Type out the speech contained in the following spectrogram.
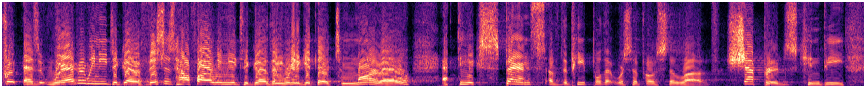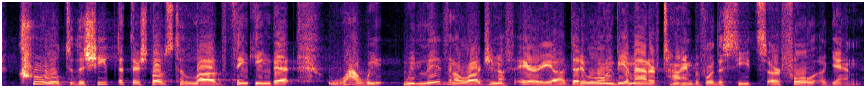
quick as wherever we need to go. If this is how far we need to go, then we're going to get there tomorrow at the expense of the people people that we're supposed to love. Shepherds can be cruel to the sheep that they're supposed to love, thinking that, wow, we, we live in a large enough area that it will only be a matter of time before the seats are full again.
